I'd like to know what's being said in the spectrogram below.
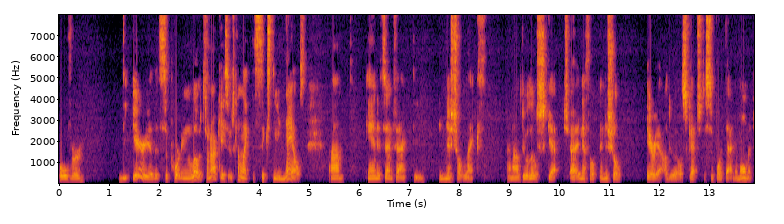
over the area that's supporting the load. So in our case, it was kind of like the 16 nails. Um, and it's in fact the initial length. And I'll do a little sketch, uh, initial, initial area, I'll do a little sketch to support that in a moment.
